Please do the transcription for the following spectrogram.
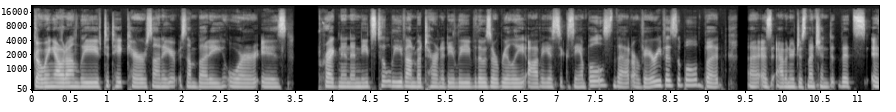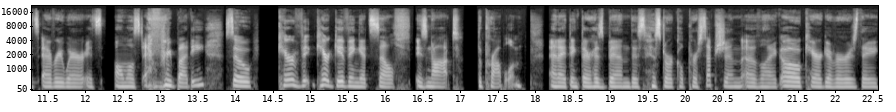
going out on leave to take care of somebody or is pregnant and needs to leave on maternity leave. Those are really obvious examples that are very visible. But uh, as Abhinu just mentioned, it's it's everywhere. It's almost everybody. So care caregiving itself is not the problem and i think there has been this historical perception of like oh caregivers they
